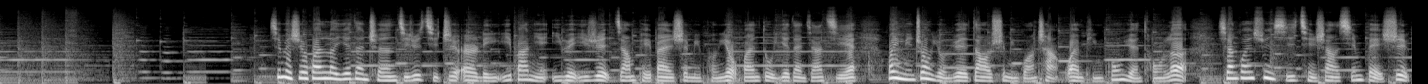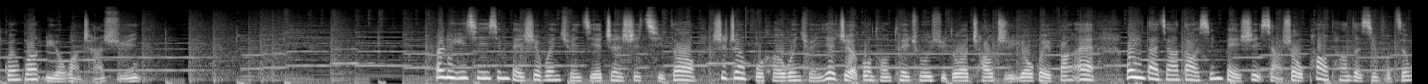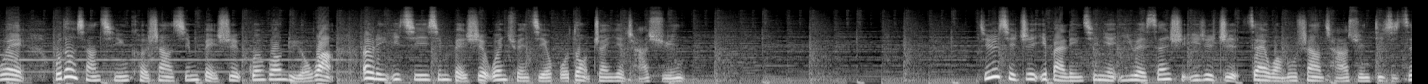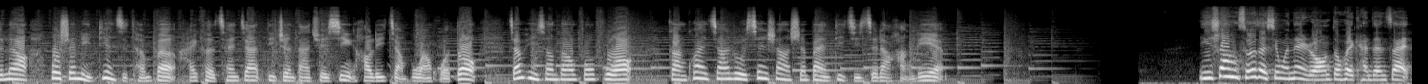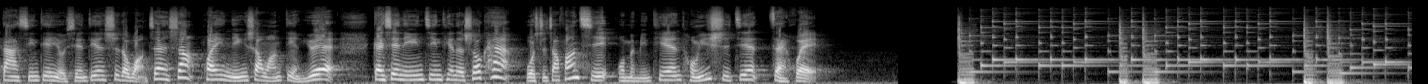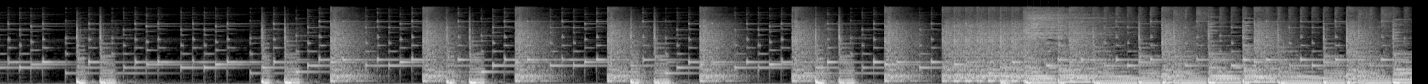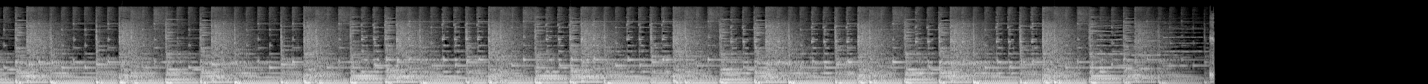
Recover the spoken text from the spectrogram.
新北市欢乐椰蛋城即日起至二零一八年一月一日，将陪伴市民朋友欢度椰蛋佳节，欢迎民众踊跃到市民广场、万平公园同乐。相关讯息请上新北市观光旅游网查询。二零一七新北市温泉节正式启动，市政府和温泉业者共同推出许多超值优惠方案，欢迎大家到新北市享受泡汤的幸福滋味。活动详情可上新北市观光旅游网二零一七新北市温泉节活动专业查询。即日起至一百零七年一月三十一日止，在网络上查询地籍资料或申领电子藤本，还可参加地震大确幸好礼讲不完活动，奖品相当丰富哦！赶快加入线上申办地籍资料行列。以上所有的新闻内容都会刊登在大新店有线电视的网站上，欢迎您上网点阅。感谢您今天的收看，我是赵芳琪，我们明天同一时间再会。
